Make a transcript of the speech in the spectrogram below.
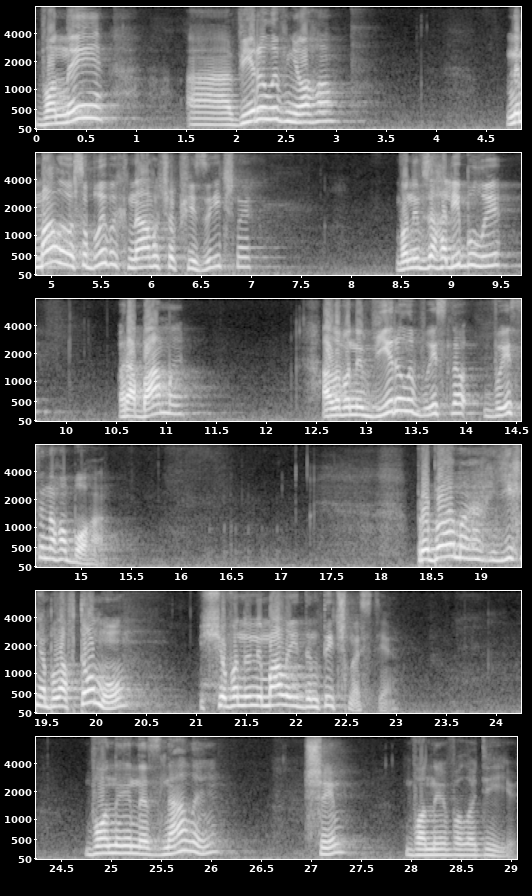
Вони а, вірили в нього, не мали особливих навичок фізичних. Вони взагалі були рабами, але вони вірили в істинного Бога. Проблема їхня була в тому, що вони не мали ідентичності. Вони не знали, чим вони володіють.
